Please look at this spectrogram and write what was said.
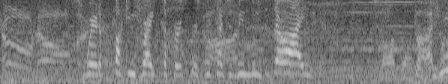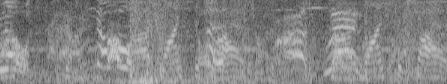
show no Swear to fucking Christ, the first person who touches me loses their eyes. God, no! God. No! God wants the child. God wants the child.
